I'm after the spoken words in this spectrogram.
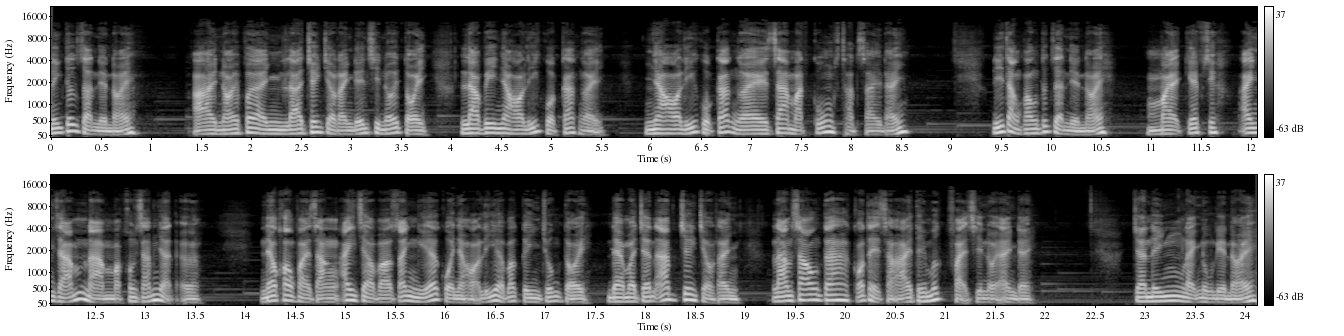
Ninh tức giận để nói, ai nói với anh là Trương Triều Thành đến xin lỗi tôi là vì nhà họ Lý của các người. Nhà họ Lý của các người ra mặt cũng thật dày đấy. Lý Thằng Phong tức giận liền nói, mày kiếp chứ, anh dám làm mà không dám nhận ừ. Nếu không phải rằng anh trở vào danh nghĩa của nhà họ Lý ở Bắc Kinh chúng tôi để mà trấn áp Trương Triều Thành, làm sao ông ta có thể sợ ai tới mức phải xin lỗi anh đây? Trần Ninh lạnh lùng liền nói,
